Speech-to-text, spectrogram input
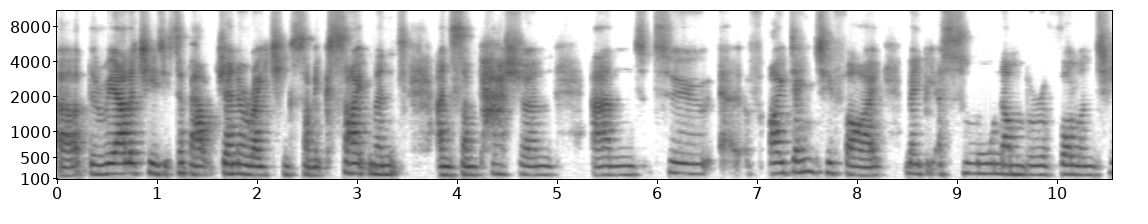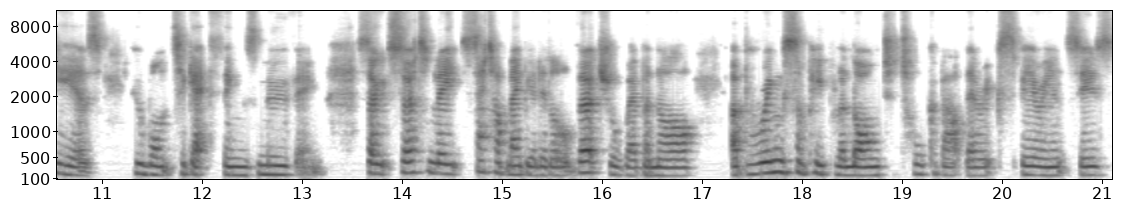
Uh, the reality is it's about generating some excitement and some passion and to uh, identify maybe a small number of volunteers who want to get things moving. So certainly set up maybe a little virtual webinar uh, bring some people along to talk about their experiences,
